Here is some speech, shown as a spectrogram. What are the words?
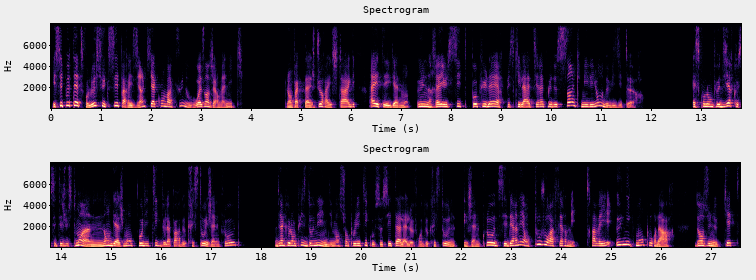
Et c'est peut-être le succès parisien qui a convaincu nos voisins germaniques. L'empaquetage du Reichstag a été également une réussite populaire puisqu'il a attiré plus de 5 millions de visiteurs. Est-ce que l'on peut dire que c'était justement un engagement politique de la part de Christo et Jeanne-Claude? Bien que l'on puisse donner une dimension politique ou sociétale à l'œuvre de Christo et Jeanne-Claude, ces derniers ont toujours affirmé travailler uniquement pour l'art dans une quête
